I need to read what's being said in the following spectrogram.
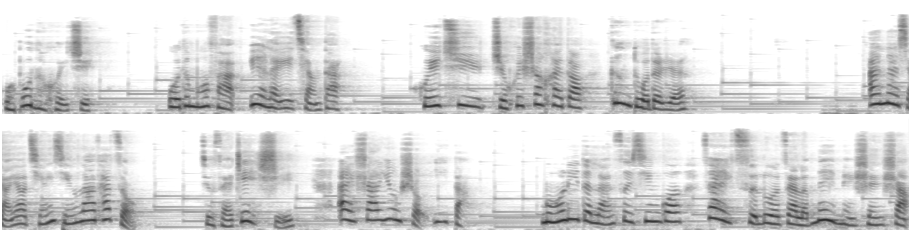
我不能回去，我的魔法越来越强大，回去只会伤害到更多的人。安娜想要强行拉他走，就在这时，艾莎用手一挡，魔力的蓝色星光再次落在了妹妹身上。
